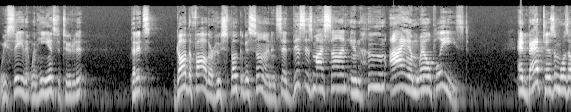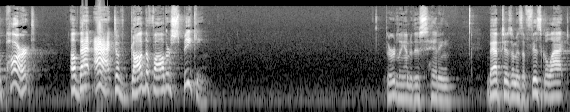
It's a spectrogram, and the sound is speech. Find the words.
We see that when he instituted it, that it's God the Father who spoke of his Son and said, This is my Son in whom I am well pleased. And baptism was a part of that act of God the Father speaking. Thirdly, under this heading, baptism is a physical act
